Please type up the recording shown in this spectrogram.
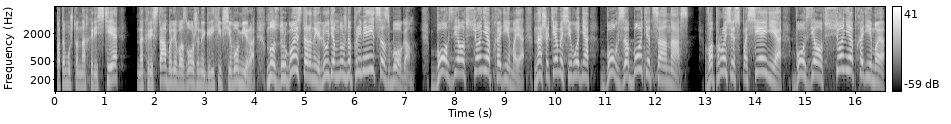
потому что на Христе на креста были возложены грехи всего мира. Но с другой стороны, людям нужно примириться с Богом. Бог сделал все необходимое. Наша тема сегодня – Бог заботится о нас. В вопросе спасения Бог сделал все необходимое.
